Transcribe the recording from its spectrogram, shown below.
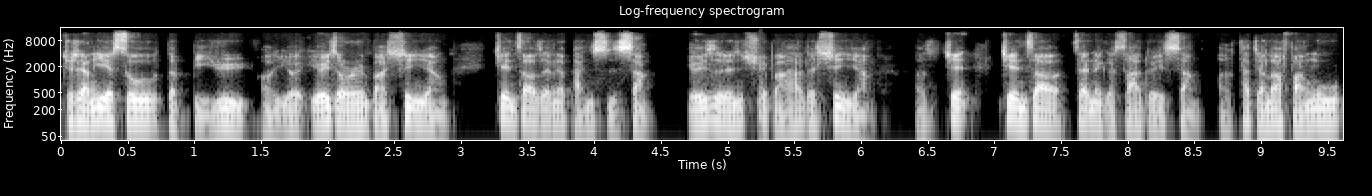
就像耶稣的比喻啊，有有一种人把信仰建造在那个磐石上，有一种人却把他的信仰。啊，建建造在那个沙堆上啊，他讲到房屋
